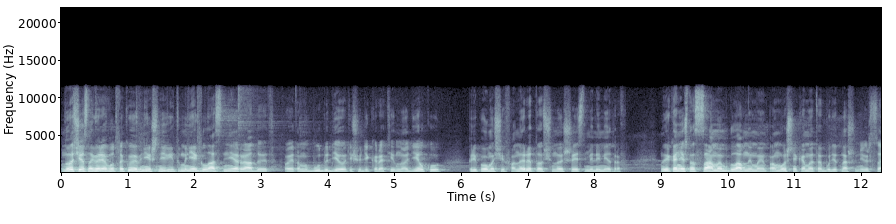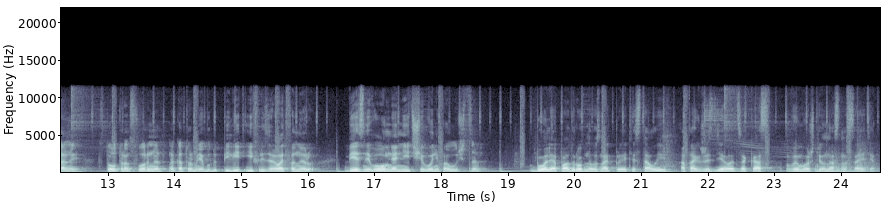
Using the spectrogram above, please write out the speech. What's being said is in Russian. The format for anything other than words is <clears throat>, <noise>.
Но, честно говоря, вот такой внешний вид мне глаз не радует, поэтому буду делать еще декоративную отделку при помощи фанеры толщиной 6 мм. Ну и, конечно, самым главным моим помощником это будет наш универсальный стол-трансформер, на котором я буду пилить и фрезеровать фанеру. Без него у меня ничего не получится. Более подробно узнать про эти столы, а также сделать заказ вы можете у нас на сайте.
